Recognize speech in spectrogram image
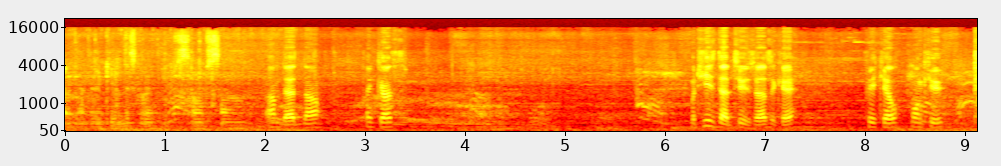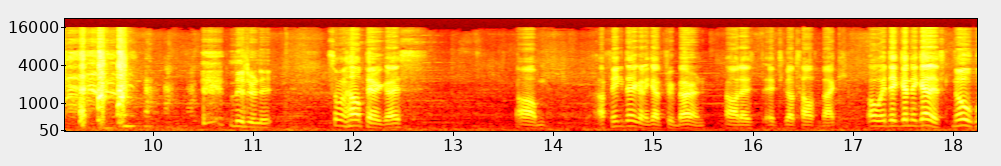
I can't kill this guy. So sound. I'm dead now. Thank God. But he's dead too, so that's okay. Free kill, one Q. Literally. Someone help here, guys. Um, I think they're gonna get free Baron. Oh, they, it got health back. Oh, wait, they're gonna get it. No!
